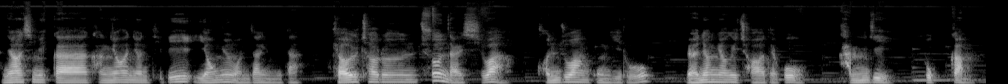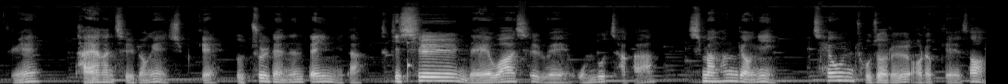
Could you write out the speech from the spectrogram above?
안녕하십니까 강영한연TV 이영윤 원장입니다. 겨울철은 추운 날씨와 건조한 공기로 면역력이 저하되고 감기, 독감 등의 다양한 질병에 쉽게 노출되는 때입니다. 특히 실내와 실외 온도차가 심한 환경이 체온 조절을 어렵게 해서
